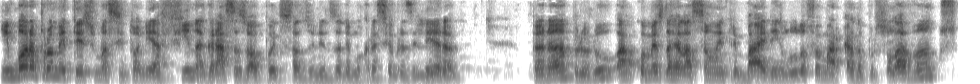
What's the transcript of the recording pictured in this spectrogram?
Embora prometesse uma sintonia fina, graças ao apoio dos Estados Unidos à democracia brasileira, O começo da relação entre Biden e Lula foi marcada por solavancos.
